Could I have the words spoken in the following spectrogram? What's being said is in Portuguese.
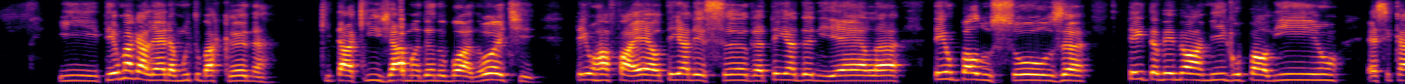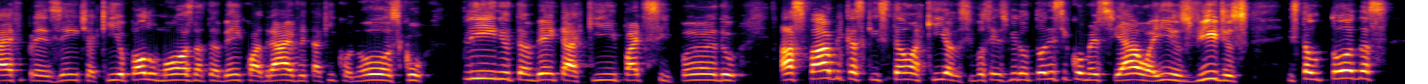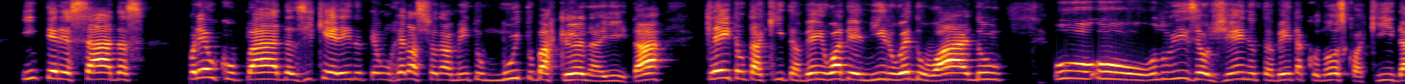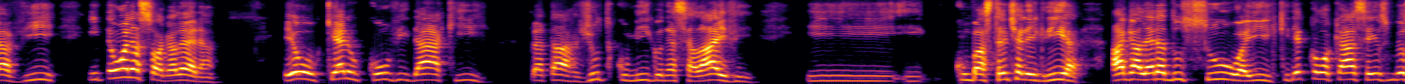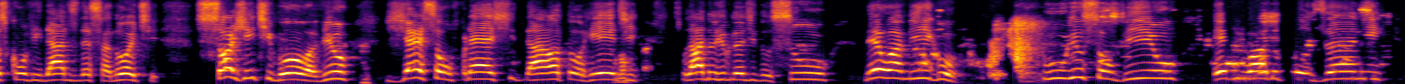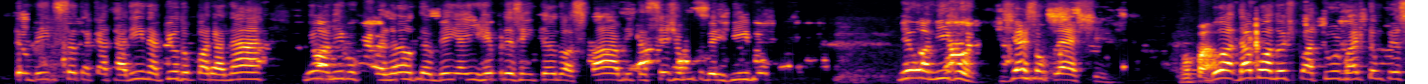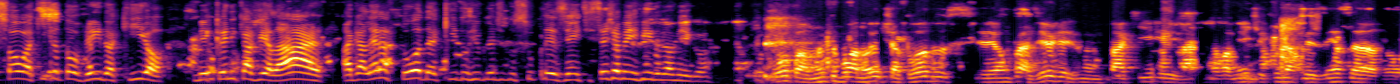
E tem uma galera muito bacana que está aqui já mandando boa noite. Tem o Rafael, tem a Alessandra, tem a Daniela, tem o Paulo Souza, tem também meu amigo Paulinho, SKF presente aqui, o Paulo Mosna também, com a Drive, está aqui conosco, Plínio também está aqui participando. As fábricas que estão aqui, ó, se vocês viram todo esse comercial aí, os vídeos, estão todas interessadas, preocupadas e querendo ter um relacionamento muito bacana aí, tá? Cleiton está aqui também, o Ademir, o Eduardo, o, o, o Luiz Eugênio também está conosco aqui, Davi. Então, olha só, galera, eu quero convidar aqui para estar tá junto comigo nessa live e, e, com bastante alegria a galera do Sul aí. Queria que colocasse aí os meus convidados dessa noite. Só gente boa, viu? Gerson Fresh, da Autorrede, lá do Rio Grande do Sul. Meu amigo, o Wilson Bill, Eduardo Pousani, também de Santa Catarina, Bill do Paraná, meu amigo Carlão também aí representando as fábricas, seja muito bem-vindo. Meu amigo Gerson Flash. Opa. Boa, dá boa noite para a turma. Aí tem um pessoal aqui que eu estou vendo aqui, ó. Mecânica Velar, a galera toda aqui do Rio Grande do Sul presente. Seja bem-vindo, meu amigo. Opa, muito boa noite a todos. É um prazer, Jason, estar aqui novamente aqui na presença do,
